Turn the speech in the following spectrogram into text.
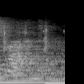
track.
